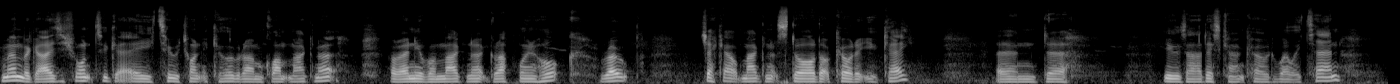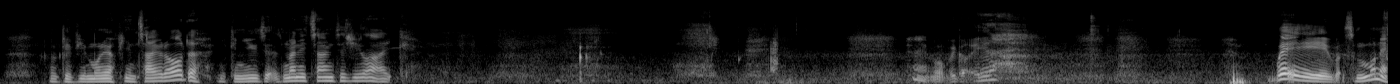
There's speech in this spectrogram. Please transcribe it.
Remember guys, if you want to get a 220 kilogram clamp magnet or any other magnet, grappling hook, rope, check out magnetstore.co.uk and uh, use our discount code WELLY10. We'll give you money off your entire order. You can use it as many times as you like. Right, what we got here? Way, we've got some money.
